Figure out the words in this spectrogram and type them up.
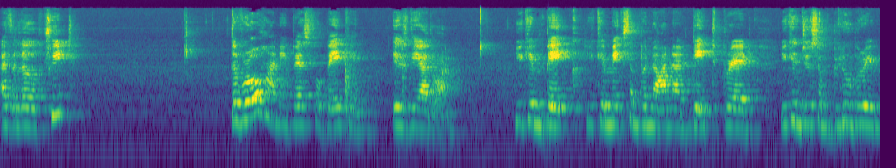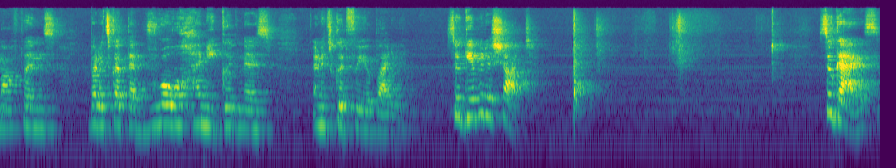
as a little treat. The raw honey best for baking is the other one. You can bake you can make some banana date bread you can do some blueberry muffins but it's got that raw honey goodness and it's good for your body. So give it a shot so guys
